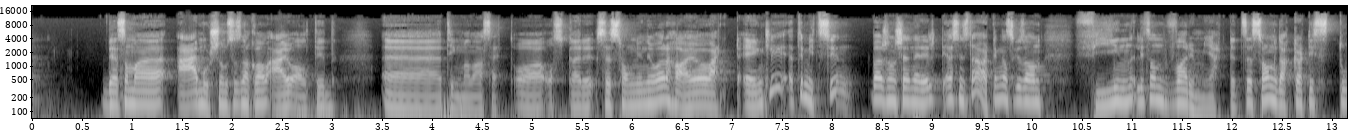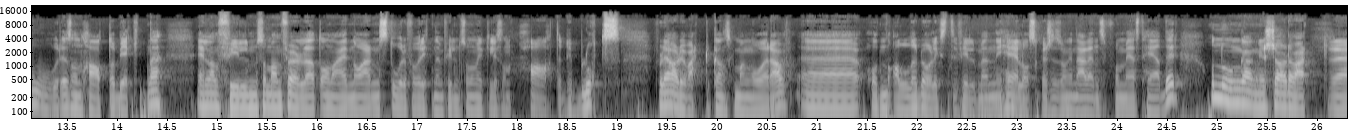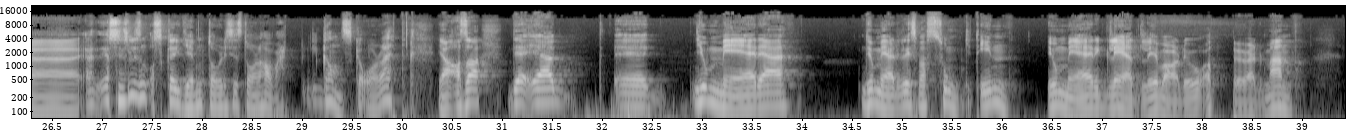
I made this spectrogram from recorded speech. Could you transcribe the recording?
det som er morsomst å snakke om, er jo alltid eh, ting man har sett. Og Oscarsesongen i år har jo vært, egentlig, etter mitt syn, bare sånn generelt Jeg syns det har vært en ganske sånn fin, litt sånn varmhjertet sesong. Det har ikke vært de store sånn hatobjektene. En eller annen film som man føler at å nei, nå er den store favoritten en film som man virkelig sånn hater til blods. For det har det jo vært ganske mange år av. Eh, og den aller dårligste filmen i hele Oscarsesongen er den som får mest heder. Og noen ganger så har det vært eh, Jeg, jeg syns liksom Oscar jevnt over de siste årene har vært ganske ålreit. Ja, altså det, jeg, eh, Jo mer jeg Jo mer det liksom har sunket inn, jo mer gledelig var det jo at Birdman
